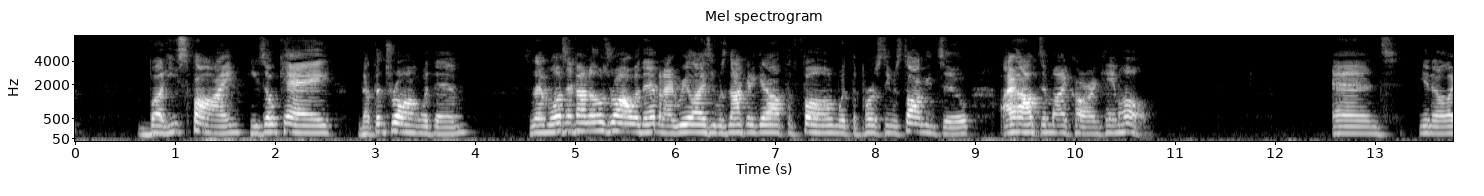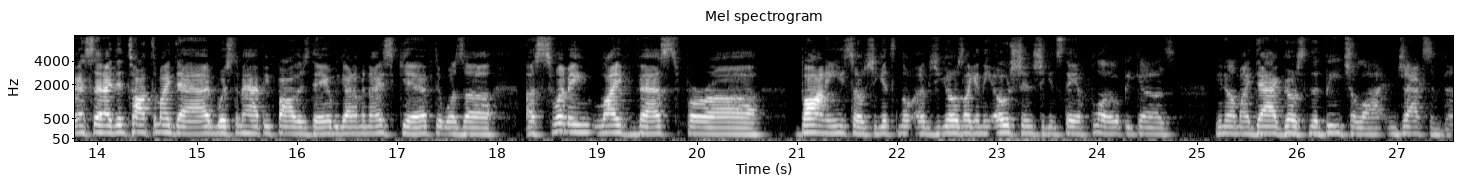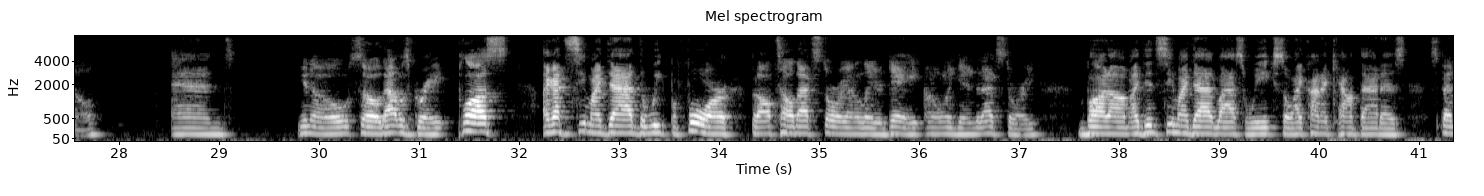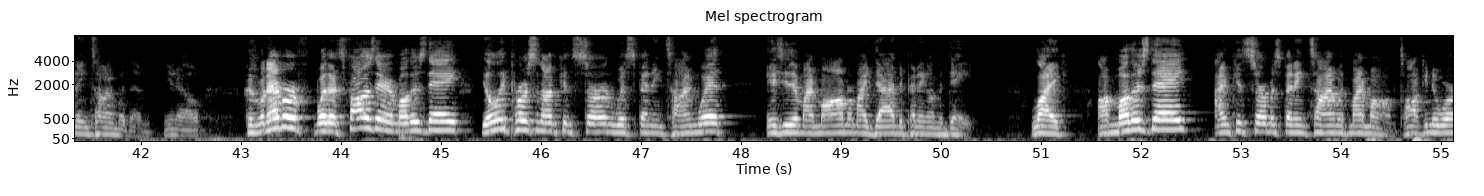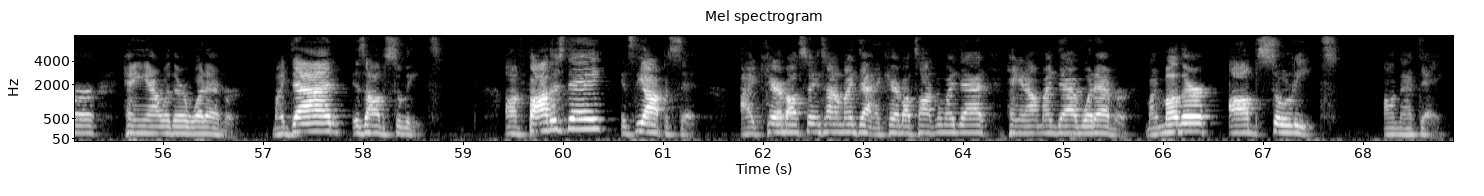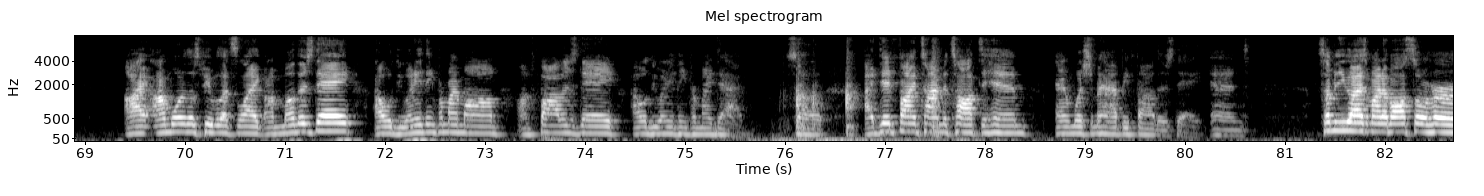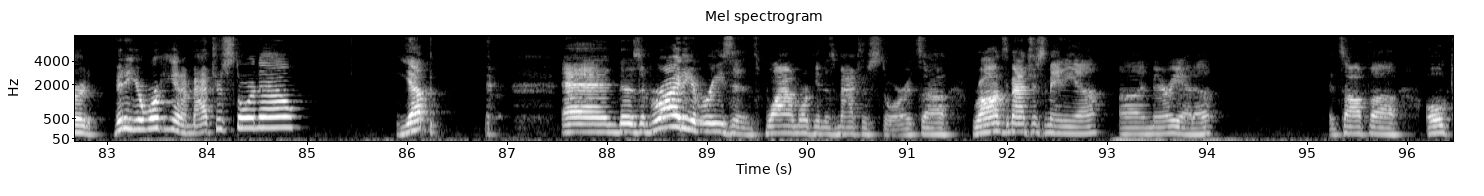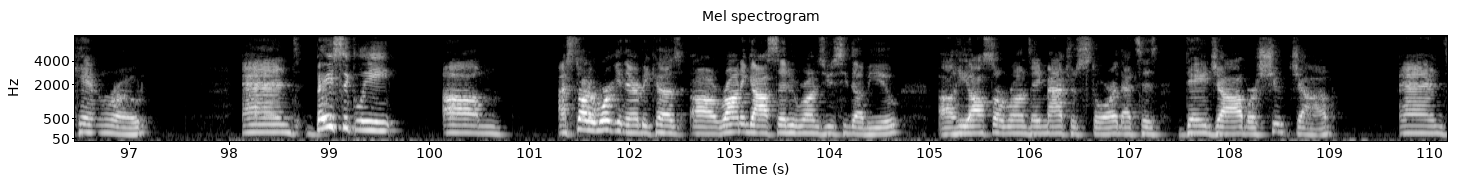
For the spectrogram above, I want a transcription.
but he's fine. He's okay. Nothing's wrong with him. So then once I found out what was wrong with him and I realized he was not going to get off the phone with the person he was talking to, I hopped in my car and came home. And, you know, like I said, I did talk to my dad, wished him a happy Father's Day. We got him a nice gift. It was a, a swimming life vest for uh, Bonnie, so she gets no, if she goes like in the ocean, she can stay afloat because, you know, my dad goes to the beach a lot in Jacksonville. And, you know, so that was great. Plus, I got to see my dad the week before, but I'll tell that story on a later date. I don't want to get into that story. But um, I did see my dad last week, so I kind of count that as spending time with him, you know. Because whenever, whether it's Father's Day or Mother's Day, the only person I'm concerned with spending time with is either my mom or my dad, depending on the date. Like, on Mother's Day, I'm concerned with spending time with my mom, talking to her, hanging out with her, whatever. My dad is obsolete. On Father's Day, it's the opposite. I care about spending time with my dad. I care about talking with my dad, hanging out with my dad, whatever. My mother, obsolete on that day. I, I'm one of those people that's like, on Mother's Day, I will do anything for my mom. On Father's Day, I will do anything for my dad. So I did find time to talk to him and wish him a happy Father's Day. And some of you guys might have also heard, Vinny, you're working at a mattress store now? Yep. And there's a variety of reasons why I'm working in this mattress store. It's uh, Ron's Mattress Mania uh, in Marietta. It's off uh, Old Canton Road. And basically, um, I started working there because uh, Ronnie Gossett, who runs UCW, uh, he also runs a mattress store. That's his day job or shoot job. And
